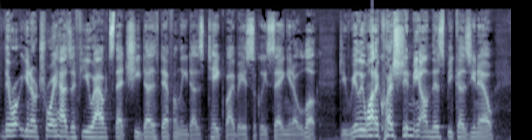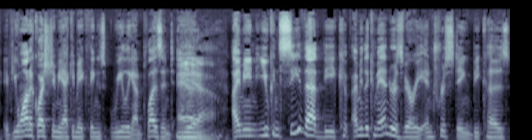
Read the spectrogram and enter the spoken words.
there. You know, Troi has a few outs that she does definitely does take by basically saying, you know, look, do you really want to question me on this? Because you know, if you want to question me, I can make things really unpleasant. And Yeah. I mean, you can see that the. I mean, the commander is very interesting because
